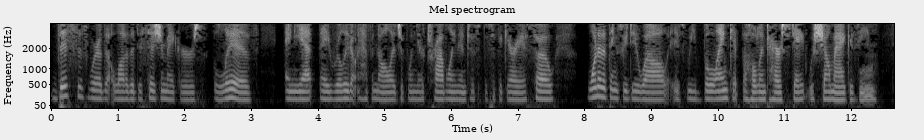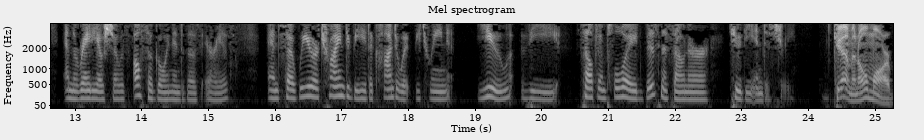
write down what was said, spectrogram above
this is where the, a lot of the decision makers live and yet they really don't have a knowledge of when they're traveling into a specific area. So one of the things we do well is we blanket the whole entire state with Shale Magazine, and the radio show is also going into those areas. And so we are trying to be the conduit between you, the self-employed business owner, to the industry. Kym and Omar,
